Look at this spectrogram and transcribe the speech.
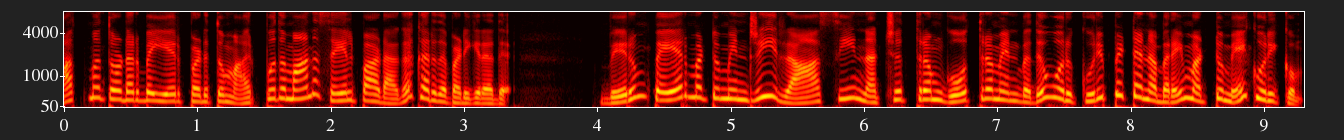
ஆத்ம தொடர்பை ஏற்படுத்தும் அற்புதமான செயல்பாடாக கருதப்படுகிறது. வெறும் பெயர் மட்டுமின்றி ராசி நட்சத்திரம் கோத்திரம் என்பது ஒரு குறிப்பிட்ட நபரை மட்டுமே குறிக்கும்.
